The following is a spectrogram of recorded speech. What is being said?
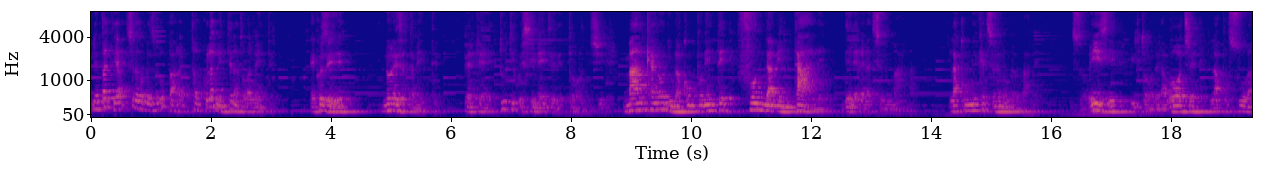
l'empatia si dovrebbe sviluppare tranquillamente e naturalmente. È così? Non esattamente, perché tutti questi mezzi elettronici mancano di una componente fondamentale delle relazioni umane, la comunicazione non verbale. I sorrisi, il tono della voce, la postura,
